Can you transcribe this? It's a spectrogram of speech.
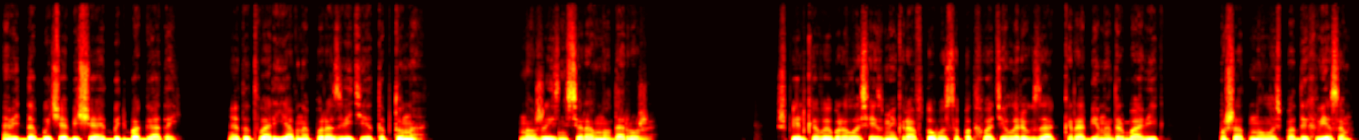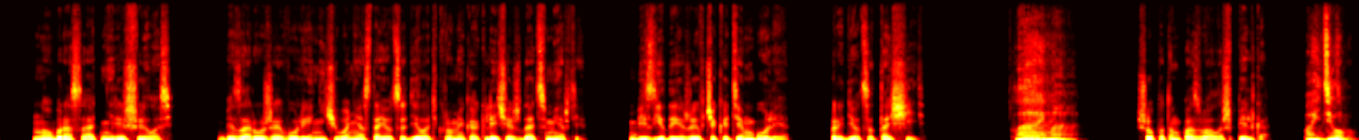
А ведь добыча обещает быть богатой. Эта тварь явно по развитию топтуна. Но жизнь все равно дороже. Шпилька выбралась из микроавтобуса, подхватила рюкзак, карабин и дробовик, пошатнулась под их весом, но бросать не решилась. Без оружия воли ничего не остается делать, кроме как лечь и ждать смерти. Без еды и живчика тем более. Придется тащить. «Лайма!» Шепотом позвала шпилька. «Пойдем!»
